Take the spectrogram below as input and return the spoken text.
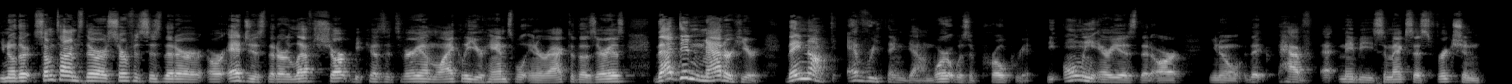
you know, there, sometimes there are surfaces that are, or edges that are left sharp because it's very unlikely your hands will interact with those areas. That didn't matter here. They knocked everything down where it was appropriate. The only areas that are, you know, that have uh, maybe some excess friction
